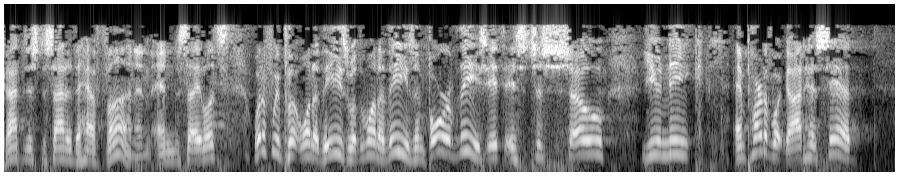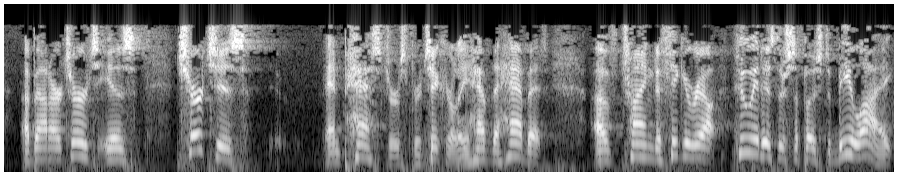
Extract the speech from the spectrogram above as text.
God just decided to have fun and, and say, let's, what if we put one of these with one of these and four of these? It, it's just so unique. And part of what God has said about our church is churches and pastors particularly have the habit of trying to figure out who it is they're supposed to be like,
